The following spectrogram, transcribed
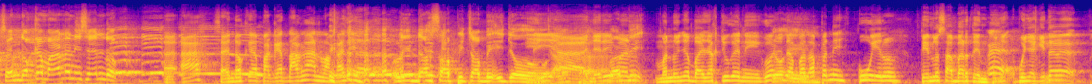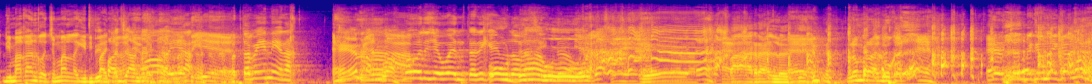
Sendoknya mana nih sendok? Eh, ah, sendoknya pakai tangan makanya. Lidah sapi cabe hijau. iya, jadi men- Berarti menunya banyak juga nih. Gue dapat apa nih? Kuil. Tin lu sabar Tin. Punya, Eh. punya kita dimakan kok, cuman lagi dipajang. Dipajang. aja. Oh iya. Nanti. Iya. Tapi ini enak. enak lah. Mau udah cobain tadi kayak belum Udah, sih. udah. Udah. Parah lu. Eh, lu meragukan eh eh jangan megang-megang lu.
